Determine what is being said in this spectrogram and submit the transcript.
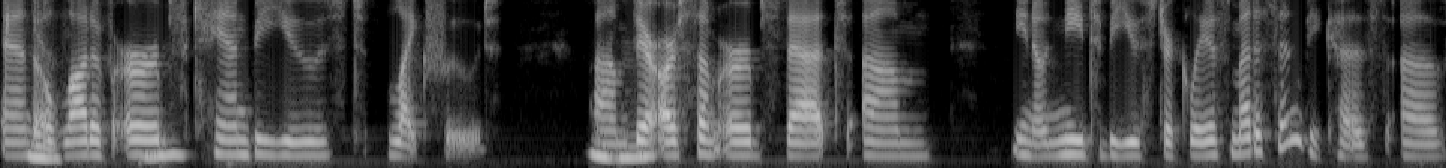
and yes. a lot of herbs mm-hmm. can be used like food. Um, mm-hmm. There are some herbs that um, you know need to be used strictly as medicine because of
